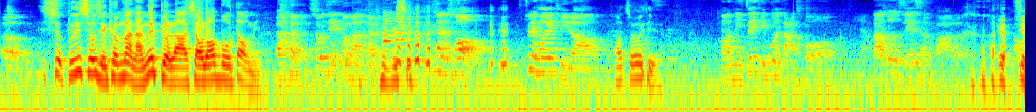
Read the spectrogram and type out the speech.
二。修不是修杰克曼啦，那个啦，小萝卜到你。修杰克曼不是。算错。最后一题了。好，最后一题。好，你这一题不能答错哦。答错直接惩罚了。谁？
